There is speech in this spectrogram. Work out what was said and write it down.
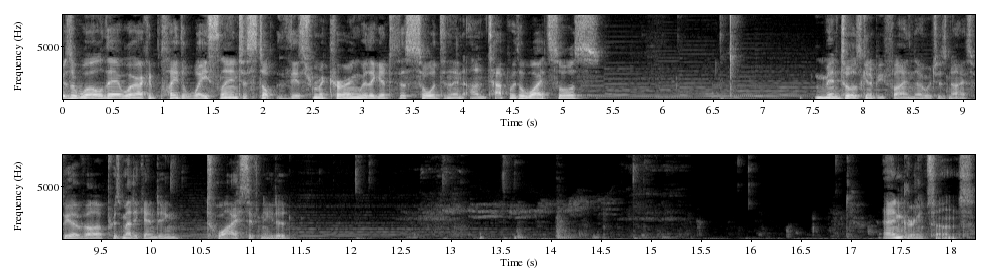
There is a world there where I could play the Wasteland to stop this from occurring, where they get to the swords and then untap with a white source. Mentor is going to be fine though, which is nice. We have a Prismatic Ending twice if needed. And Green Suns.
